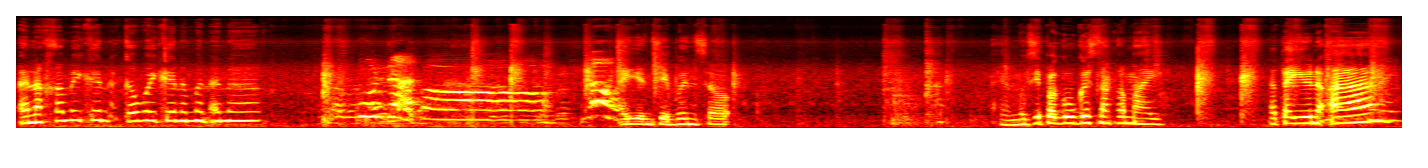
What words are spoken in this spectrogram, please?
Anak, kamay ka, kaway ka naman anak. Ayun si Bunso. Ayun, magsipagugas ng kamay. At ayun na ang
